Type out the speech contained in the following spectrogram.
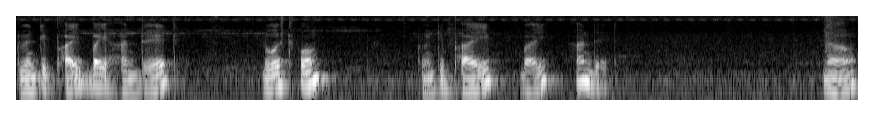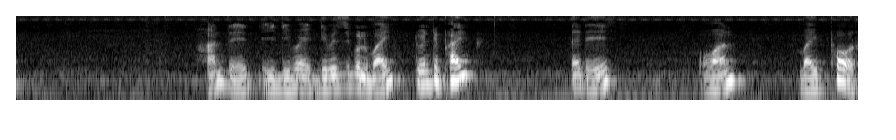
25 by 100 lowest form 25 by 100 now 100 is divide, divisible by 25 that is 1 by 4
